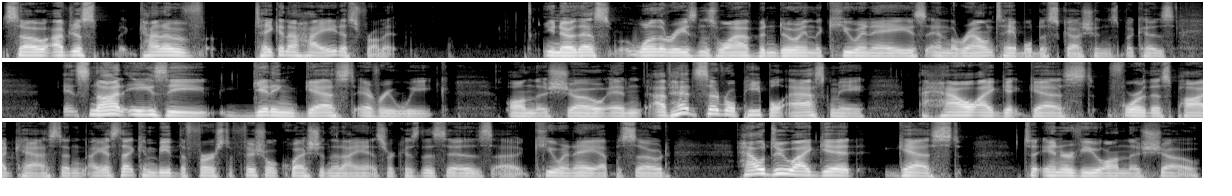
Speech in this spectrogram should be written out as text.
So I've just kind of taken a hiatus from it. You know, that's one of the reasons why I've been doing the Q&As and the roundtable discussions because it's not easy getting guests every week on the show and I've had several people ask me how I get guests for this podcast and I guess that can be the first official question that I answer cuz this is a Q&A episode. How do I get guests to interview on this show?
